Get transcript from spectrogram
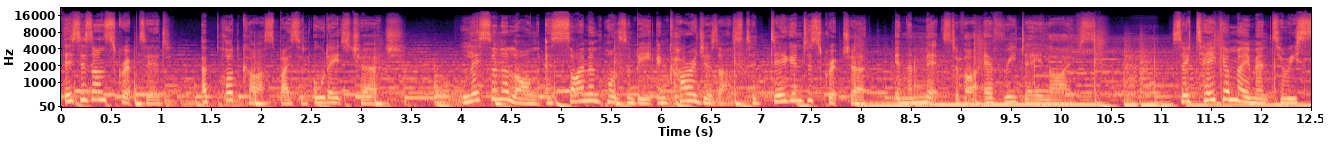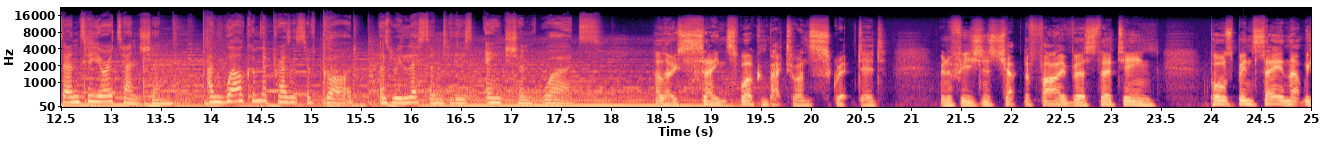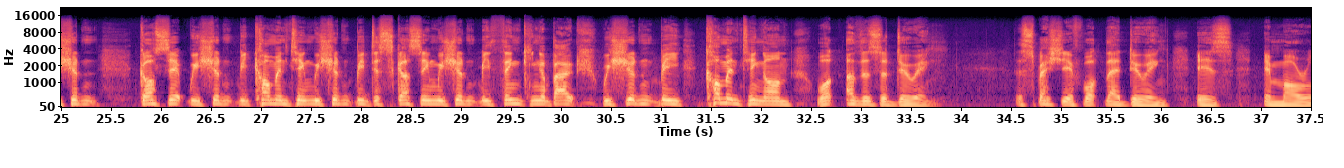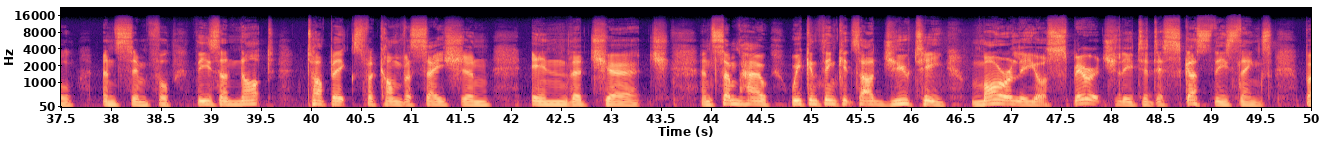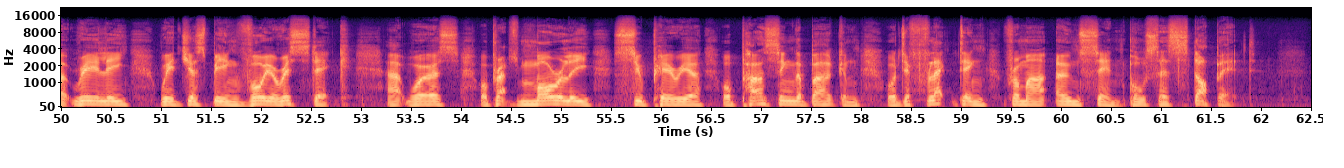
This is Unscripted, a podcast by St Aldate's Church. Listen along as Simon Ponsonby encourages us to dig into Scripture in the midst of our everyday lives. So take a moment to recenter your attention and welcome the presence of God as we listen to these ancient words. Hello, saints. Welcome back to Unscripted. In Ephesians chapter 5, verse 13, Paul's been saying that we shouldn't gossip, we shouldn't be commenting, we shouldn't be discussing, we shouldn't be thinking about, we shouldn't be commenting on what others are doing, especially if what they're doing is immoral and sinful. These are not topics for conversation in the church. And somehow we can think it's our duty, morally or spiritually, to discuss these things. But really, we're just being voyeuristic at worst, or perhaps morally superior, or passing the buck and or deflecting from our own sin. Paul says, Stop it.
